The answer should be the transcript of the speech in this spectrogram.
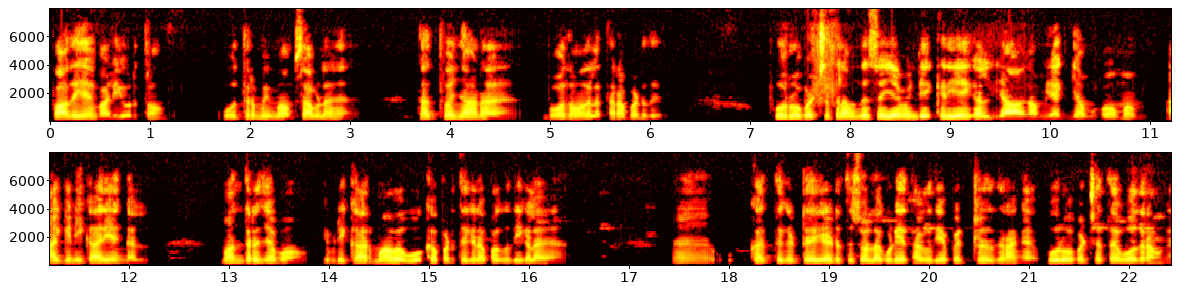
பாதையை வலியுறுத்தும். உத்தரமீமாம்சாவில் தத்துவ ஞான போதம் அதில் தரப்படுது. பூர்வபட்சத்தில் வந்து செய்ய வேண்டிய கிரியைகள் யாகம் யஜ்யம் ஹோமம் அக்னி காரியங்கள் மந்திர ஜபம் இப்படி கர்மாவை ஊக்கப்படுத்துகிற பகுதிகளை கற்றுக்கிட்டு எடுத்து சொல்லக்கூடிய தகுதியை பெற்றிருக்கிறாங்க பூர்வபட்சத்தை ஓதுறவங்க.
